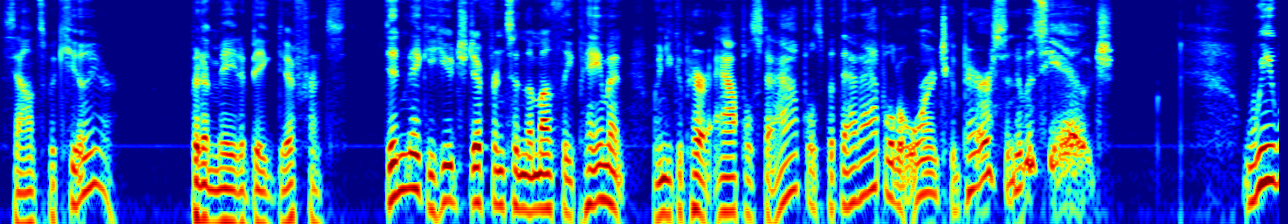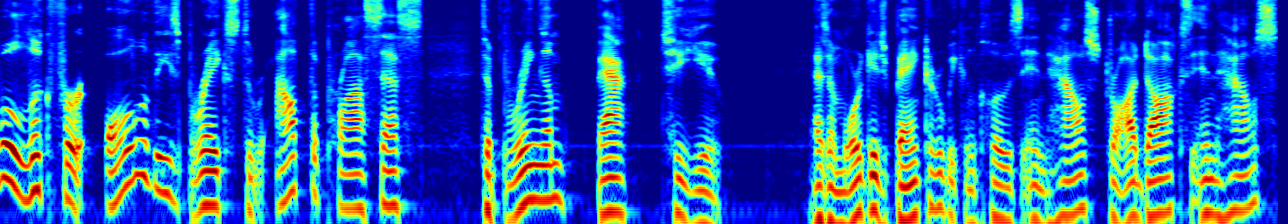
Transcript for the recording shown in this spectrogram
sounds peculiar, but it made a big difference. Didn't make a huge difference in the monthly payment when you compare apples to apples, but that apple to orange comparison, it was huge. We will look for all of these breaks throughout the process to bring them back to you. As a mortgage banker, we can close in house, draw docs in house,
